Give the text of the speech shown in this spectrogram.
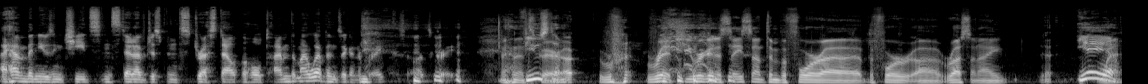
I haven't been using cheats. Instead, I've just been stressed out the whole time that my weapons are going to break. So that's great. that's Fuse fair. them. Uh, Rich, you were going to say something before uh, before uh, Russ and I. Uh, yeah, yeah.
